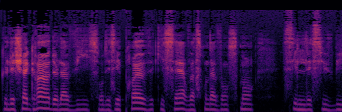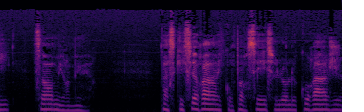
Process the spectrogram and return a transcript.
que les chagrins de la vie sont des épreuves qui servent à son avancement s'il les subit sans murmure, parce qu'il sera récompensé selon le courage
